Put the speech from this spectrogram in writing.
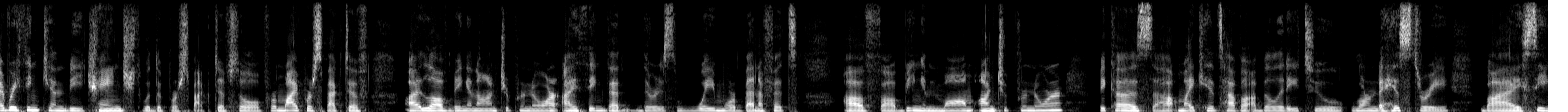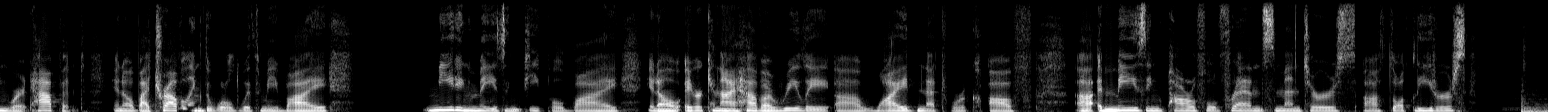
everything can be changed with the perspective. So, from my perspective, I love being an entrepreneur. I think that there is way more benefits of uh, being a mom entrepreneur because uh, my kids have an ability to learn the history by seeing where it happened you know by traveling the world with me by meeting amazing people by you know eric and i have a really uh, wide network of uh, amazing powerful friends mentors uh, thought leaders.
